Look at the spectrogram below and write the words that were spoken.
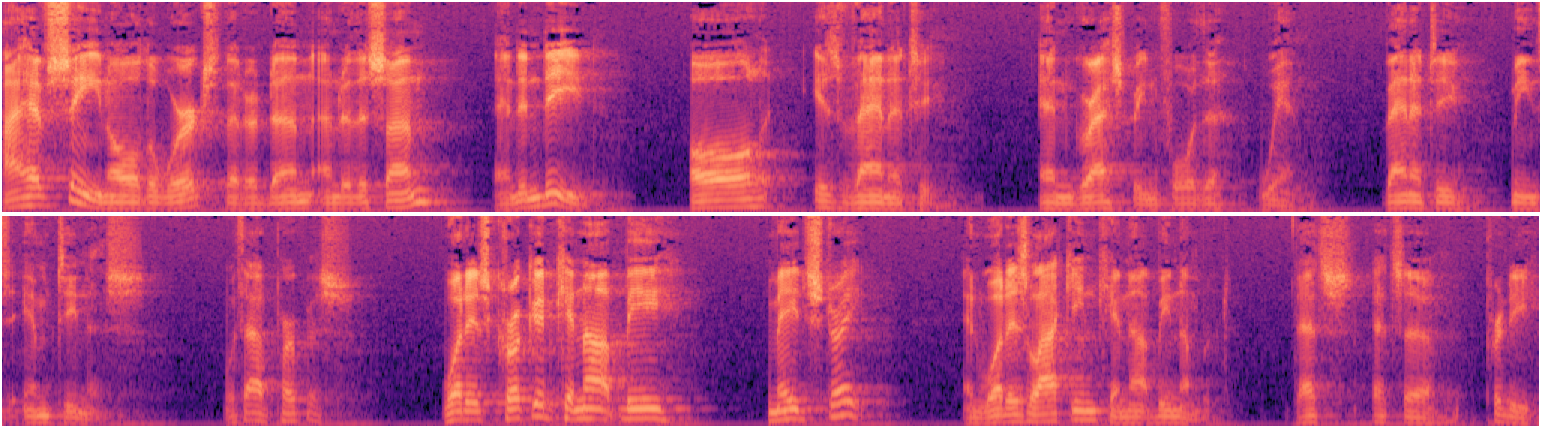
I have seen all the works that are done under the sun, and indeed, all is vanity and grasping for the wind. Vanity means emptiness, without purpose. What is crooked cannot be made straight, and what is lacking cannot be numbered. That's, that's a pretty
